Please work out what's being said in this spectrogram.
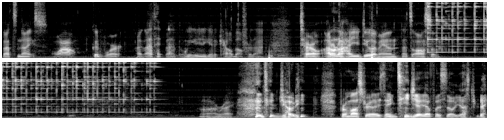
That's nice. Wow. Good work. I, I think that we need to get a cowbell for that. Terrell, I don't know how you do it, man. That's awesome. All right. Jody from Australia saying TGIF was so yesterday.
